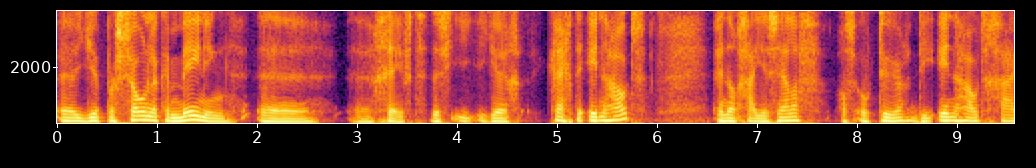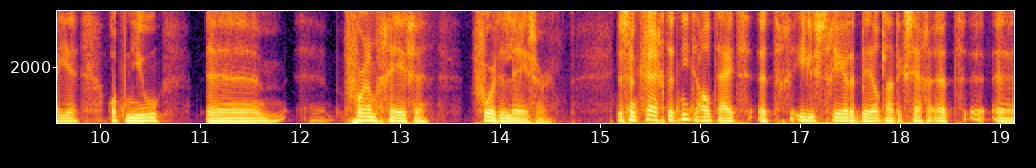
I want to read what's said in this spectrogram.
uh, je persoonlijke mening uh, geeft. Dus je, je krijgt de inhoud. En dan ga je zelf als auteur die inhoud ga je opnieuw uh, vormgeven voor de lezer. Dus dan krijgt het niet altijd het geïllustreerde beeld, laat ik zeggen, het, uh,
